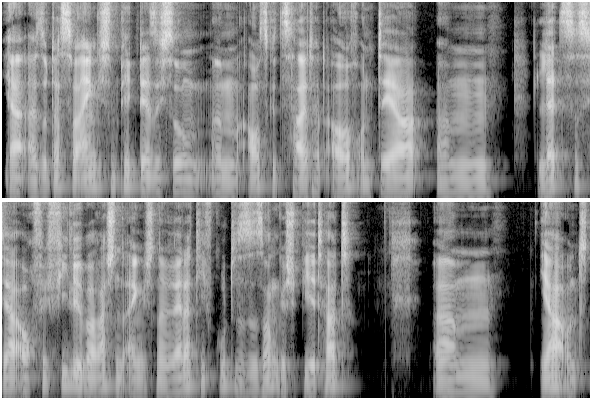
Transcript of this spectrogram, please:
Ja, also das war eigentlich ein Pick, der sich so ähm, ausgezahlt hat auch und der ähm, letztes Jahr auch für viele überraschend eigentlich eine relativ gute Saison gespielt hat. Ähm, ja, und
